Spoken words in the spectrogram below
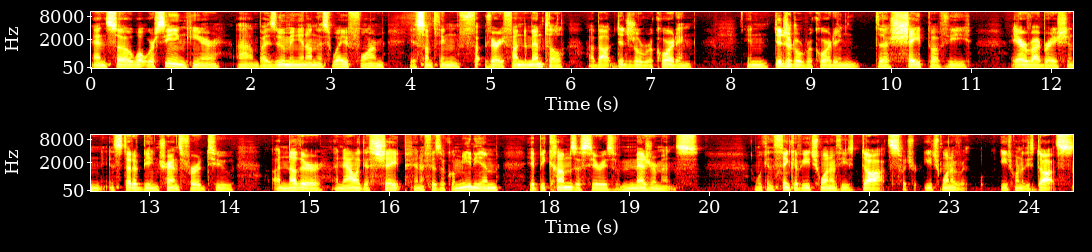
And so what we're seeing here um, by zooming in on this waveform is something very fundamental about digital recording. In digital recording, the shape of the air vibration, instead of being transferred to another analogous shape in a physical medium, it becomes a series of measurements. We can think of each one of these dots, which each one of each one of these dots,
